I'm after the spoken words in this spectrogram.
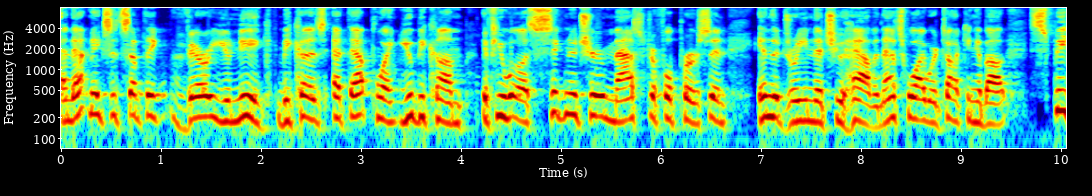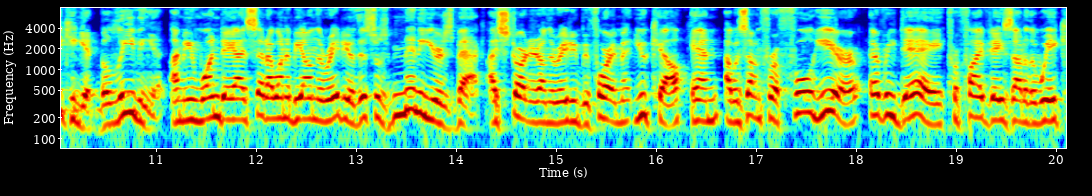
And that makes it something very unique because at that point you become, if you will, a signature masterful person in the dream that you have. And that's why we're talking about speaking it, believing it. I mean, one day I said, I want to be on the radio. This was many years back. I started on the radio before I met you, Cal, and I was on for a full year every day for five days out of the week.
